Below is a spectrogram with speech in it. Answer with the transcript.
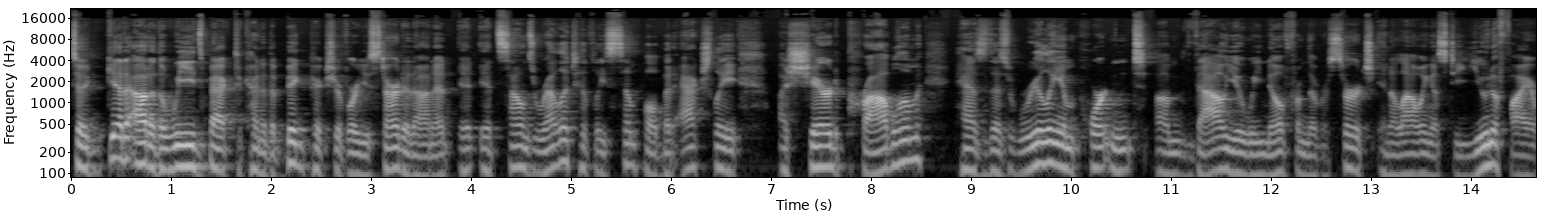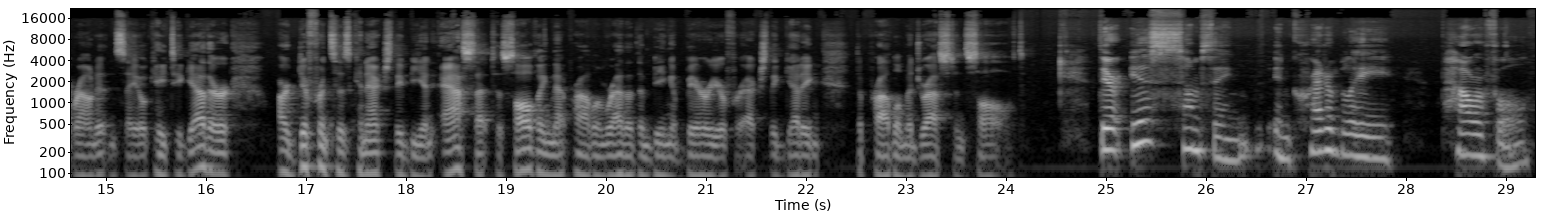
to get out of the weeds back to kind of the big picture of where you started on it, it, it sounds relatively simple, but actually a shared problem has this really important um, value we know from the research in allowing us to unify around it and say, okay, together, our differences can actually be an asset to solving that problem rather than being a barrier for actually getting the problem addressed and solved. There is something incredibly powerful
